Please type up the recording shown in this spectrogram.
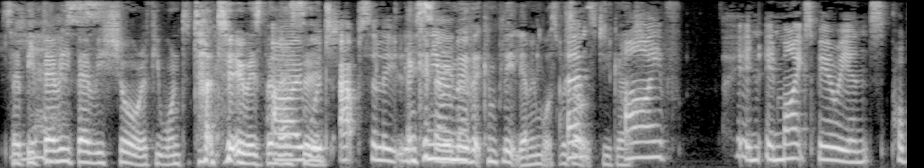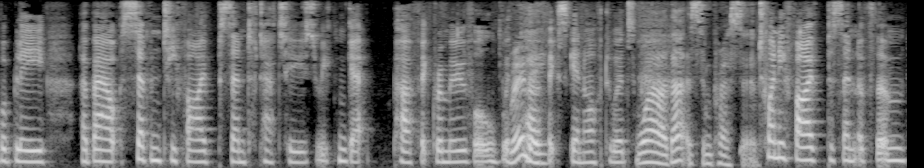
So be very, very sure if you want a tattoo is the message. I would absolutely. and can you remove that. it completely? I mean, what Um, results do you get? I've, in in my experience, probably about seventy five percent of tattoos you can get perfect removal with Really? perfect skin afterwards. Wow, that is impressive. Twenty five percent of them,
